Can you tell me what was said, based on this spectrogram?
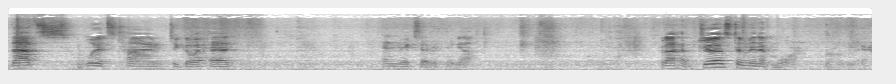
that's when it's time to go ahead and mix everything up. But I have just a minute more on there.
